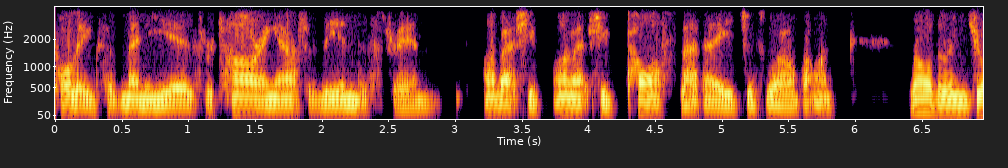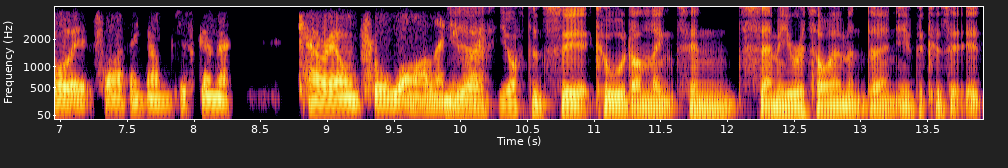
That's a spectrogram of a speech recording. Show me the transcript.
colleagues of many years retiring out of the industry, and I've actually I'm actually past that age as well. But I'm rather enjoy it. So I think I'm just going to carry on for a while anyway. Yeah, you often see it called on LinkedIn semi retirement, don't you? Because it, it,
